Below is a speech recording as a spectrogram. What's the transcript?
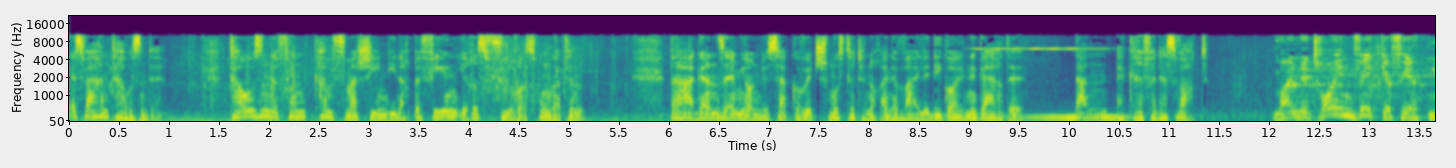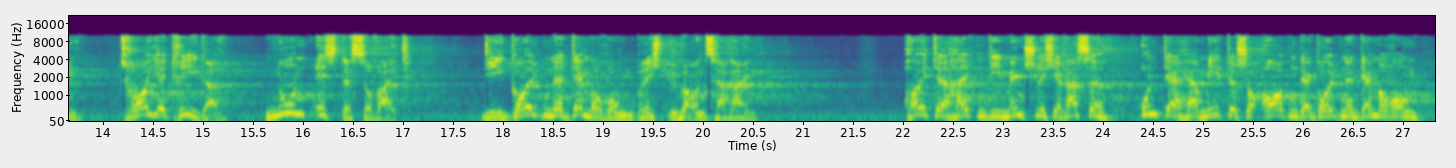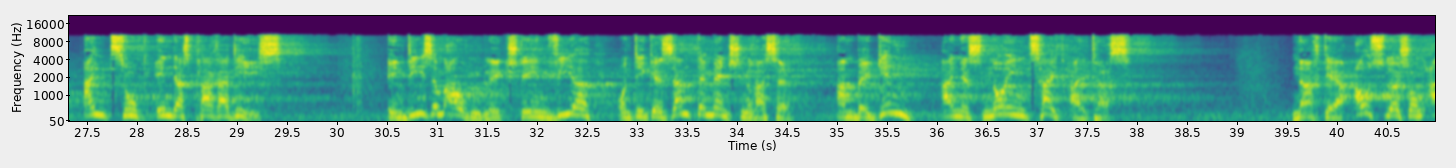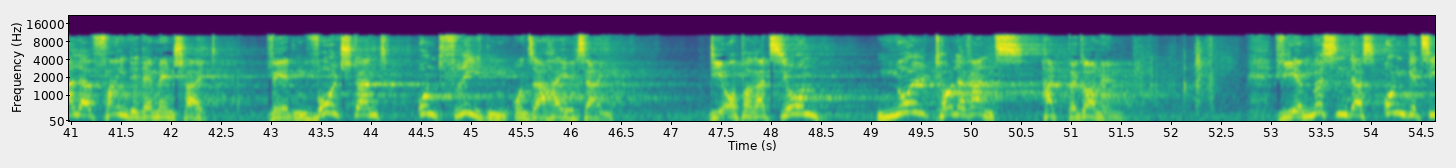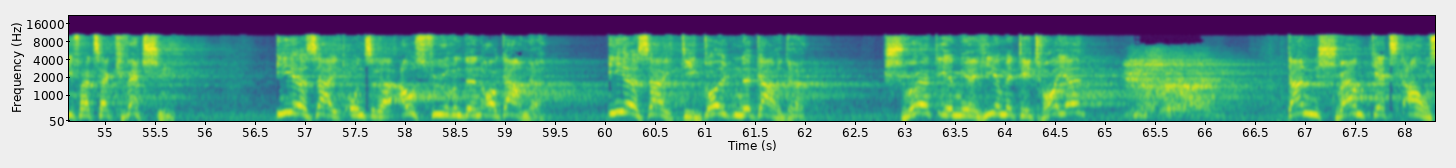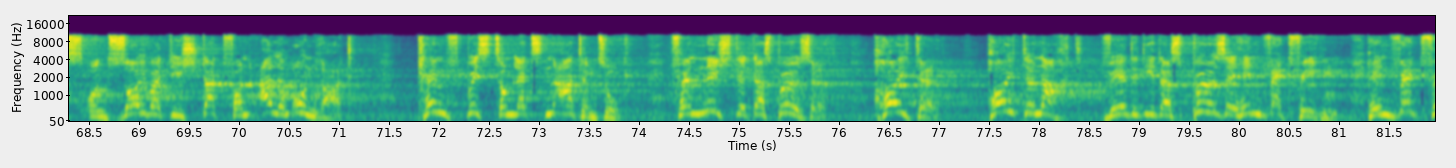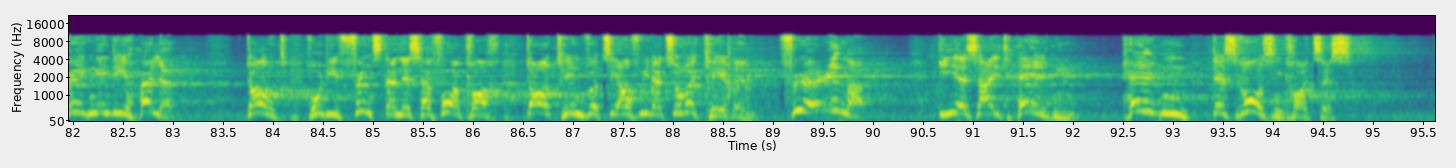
Es waren Tausende. Tausende von Kampfmaschinen, die nach Befehlen ihres Führers hungerten. Dragan Semyon Lysakowitsch musterte noch eine Weile die Goldene Garde. Dann ergriff er das Wort. Meine treuen Weggefährten, treue Krieger, nun ist es soweit. Die goldene Dämmerung bricht über uns herein. Heute halten die menschliche Rasse und der hermetische Orden der goldenen Dämmerung Einzug in das Paradies. In diesem Augenblick stehen wir und die gesamte Menschenrasse am Beginn eines neuen Zeitalters. Nach der Auslöschung aller Feinde der Menschheit werden Wohlstand und Frieden unser Heil sein. Die Operation Null Toleranz hat begonnen. Wir müssen das Ungeziefer zerquetschen. Ihr seid unsere ausführenden Organe. Ihr seid die goldene Garde. Schwört ihr mir hiermit die Treue? Dann schwärmt jetzt aus und säubert die Stadt von allem Unrat. Kämpft bis zum letzten Atemzug. Vernichtet das Böse. Heute, heute Nacht werdet ihr das Böse hinwegfegen. Hinwegfegen in die Hölle. Dort, wo die Finsternis hervorkroch, dorthin wird sie auch wieder zurückkehren. Für immer. Ihr seid Helden. Helden des Rosenkreuzes.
